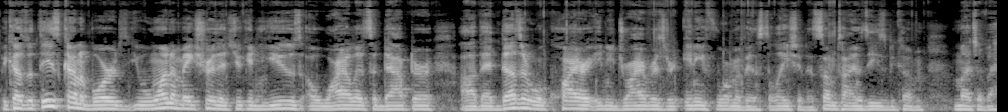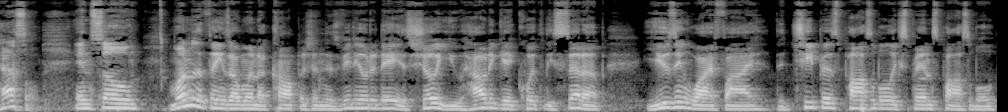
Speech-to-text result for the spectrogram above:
because with these kind of boards, you want to make sure that you can use a wireless adapter uh, that doesn't require any drivers or any form of installation. And sometimes these become much of a hassle. And so one of the things I want to accomplish in this video today is show you how to get quickly set up using Wi-Fi, the cheapest possible expense possible,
